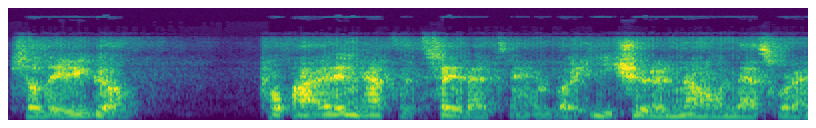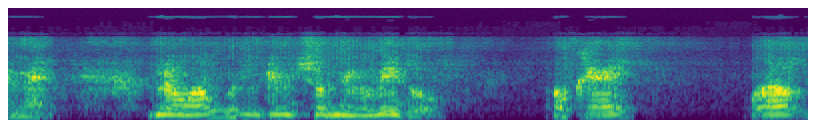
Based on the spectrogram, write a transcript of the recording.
So there you go. I didn't have to say that to him, but he should have known that's what I meant. No, I wouldn't do something illegal. Okay, well,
